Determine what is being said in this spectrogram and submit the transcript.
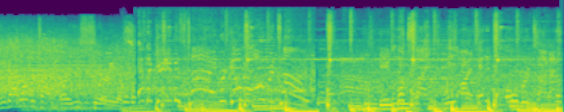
We got overtime. Are you serious? And the game is tied. We're going to overtime. It looks like we are headed to overtime.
